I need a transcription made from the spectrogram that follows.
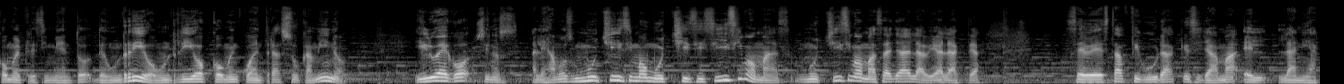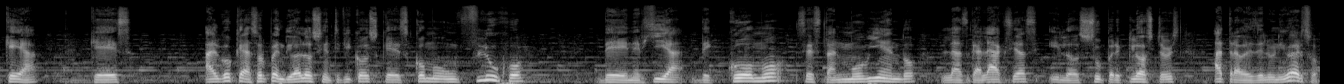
como el crecimiento de un río, un río cómo encuentra su camino. Y luego, si nos alejamos muchísimo, muchísimo más, muchísimo más allá de la Vía Láctea, se ve esta figura que se llama el Laniakea, que es algo que ha sorprendido a los científicos, que es como un flujo de energía, de cómo se están moviendo las galaxias y los superclusters a través del universo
